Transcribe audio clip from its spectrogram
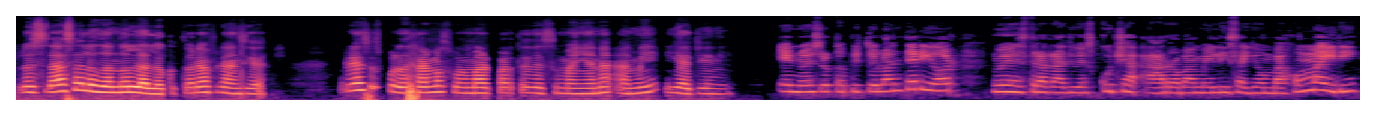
Los está saludando la locutora Francia. Gracias por dejarnos formar parte de su mañana a mí y a Jenny. En nuestro capítulo anterior, nuestra radioescucha arroba melisa-mairi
